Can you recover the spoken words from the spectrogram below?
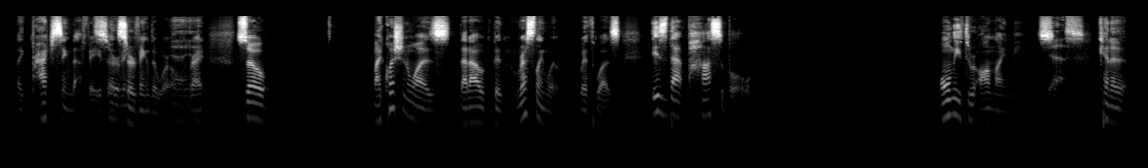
like practicing that faith Serving. and serving the world, Yeah, yeah. right? So my question was that I've been wrestling with, with was, is that possible only through online means? Yes. Can a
